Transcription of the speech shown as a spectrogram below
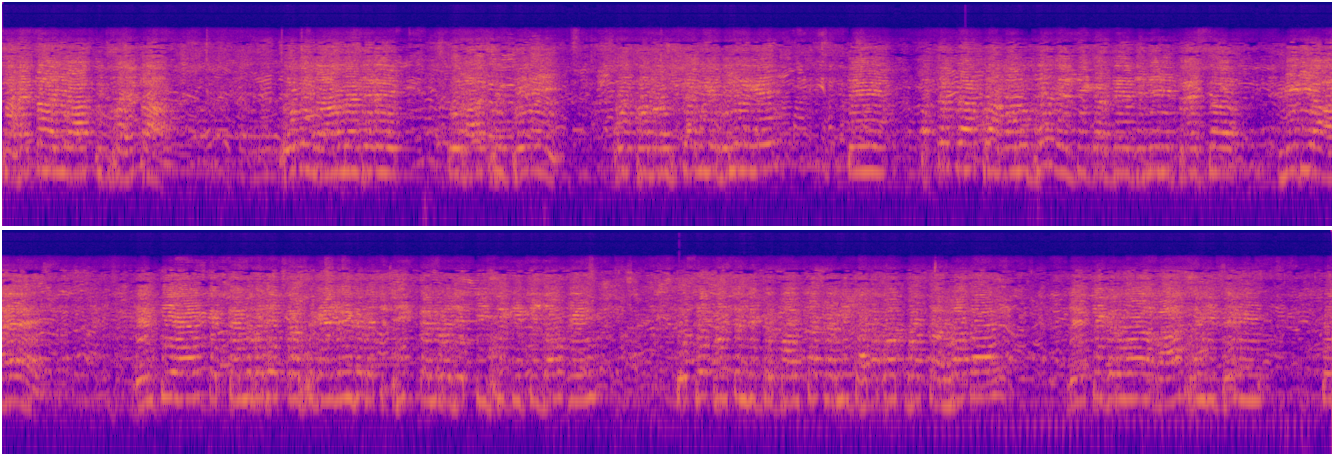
ਸਹਾਇਤਾ ਜਾਂ ਸਹਾਇਤਾ ਉਹਦੇ ਨਾਮ ਹੈ ਜਿਹੜੇ ਰਾਜ ਸਿੰਘ ਖੇੜੀ ਉਹ ਤੁਹਾਨੂੰ ਨੂੰ ਬੋਲਣਗੇ ਤੇ ਪੱਤਰਕਾਰ ਭਰਾਵਾਂ ਨੂੰ ਫਿਰ ਬੇਨਤੀ ਕਰਦੇ ਜਿੰਨੀ ਵੀ ਪ੍ਰੈਸ ਮੀਡੀਆ ਆਇਆ ਹੈ। ਬੇਨਤੀ ਹੈ ਕਿ 3 ਵਜੇ ਪ੍ਰੈਸ ਗੈਲਰੀ ਦੇ ਵਿੱਚ ਠੀਕ 3 ਵਜੇ ਪੀਸੀ ਕੀਤੀ ਜਾਊਗੀ। ਉੱਥੇ ਪਹੁੰਚਣ ਦੀ ਕਿਰਪਾਲਤਾ ਕਰਨੀ ਤੁਹਾਡਾ ਬਹੁਤ ਬਹੁਤ ਧੰਨਵਾਦ ਹੈ। ਬੇਨਤੀ ਕਰੂੰਗਾ ਰਾਜ ਸਿੰਘ ਜੀ ਫੇਰੀ ਤੇ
